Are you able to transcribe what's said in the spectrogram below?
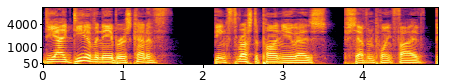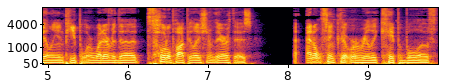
the idea of a neighbor is kind of being thrust upon you as 7.5 billion people or whatever the total population of the earth is. I don't think that we're really capable of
